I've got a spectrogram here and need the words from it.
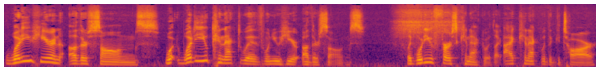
what do you hear in other songs? What What do you connect with when you hear other songs? Like, what do you first connect with? Like, I connect with the guitar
